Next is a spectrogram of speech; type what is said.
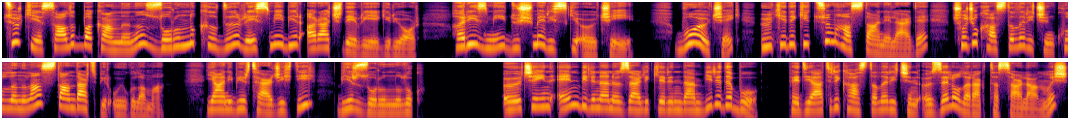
Türkiye Sağlık Bakanlığı'nın zorunlu kıldığı resmi bir araç devreye giriyor. Harizmi düşme riski ölçeği. Bu ölçek, ülkedeki tüm hastanelerde çocuk hastalar için kullanılan standart bir uygulama. Yani bir tercih değil, bir zorunluluk. Ölçeğin en bilinen özelliklerinden biri de bu. Pediatrik hastalar için özel olarak tasarlanmış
